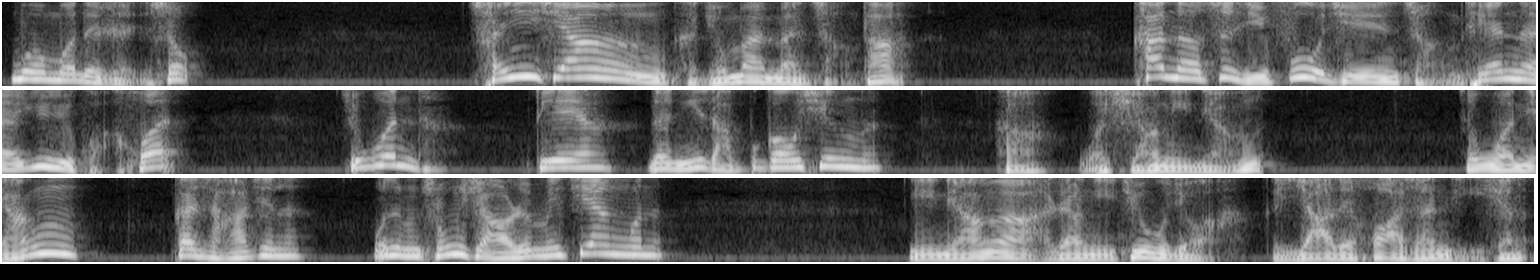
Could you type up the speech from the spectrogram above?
默默的忍受。沉香可就慢慢长大了，看到自己父亲整天的郁郁寡欢。就问他，爹呀，那你咋不高兴呢？啊，我想你娘了。这我娘干啥去了？我怎么从小就没见过呢？你娘啊，让你舅舅啊给压在华山底下了。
